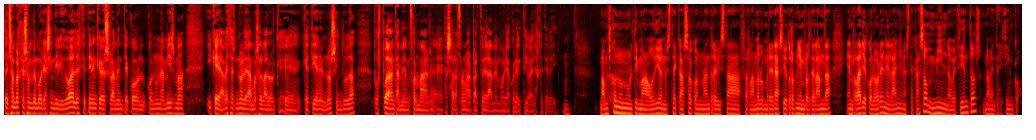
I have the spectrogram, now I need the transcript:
pensamos que son memorias individuales, que tienen que ver solamente con, con una misma y que a veces no le damos el valor que, que tienen, ¿no? Sin duda, pues puedan también formar, eh, pasar a formar parte de la memoria colectiva LGTBI. Mm. Vamos con un último audio, en este caso con una entrevista a Fernando Lumbreras y otros miembros de Lambda en Radio Color en el año, en este caso, 1995.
